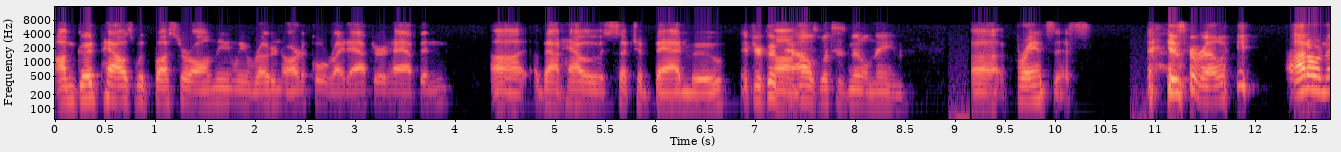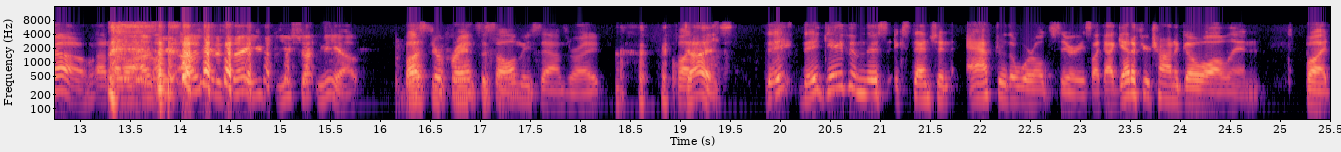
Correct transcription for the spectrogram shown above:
I'm good pals with Buster Olney, and we wrote an article right after it happened uh, about how it was such a bad move. If you're good Um, pals, what's his middle name? Uh, Francis. Is it really? I don't know. I don't Well, I, know. was, I was gonna say you you shut me up. Buster Buster Francis Francis Olney sounds right. But does. they they gave him this extension after the World Series. Like I get if you're trying to go all in, but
